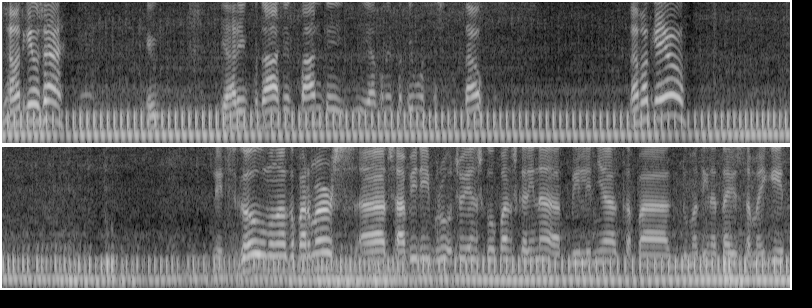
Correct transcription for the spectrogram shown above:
Salamat kayo sa. Yaring pedas at pan kay ako may pati mo sa tao. Salamat kayo. Let's go mga ka-farmers. At sabi ni Bro Choyan Scopans kanina at bilin niya kapag dumating na tayo sa Maygit,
